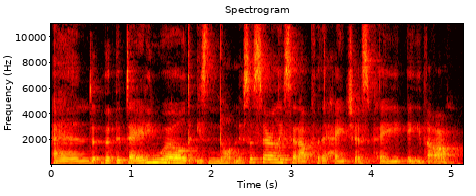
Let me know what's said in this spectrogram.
and that the dating world is not necessarily set up for the HSP either.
